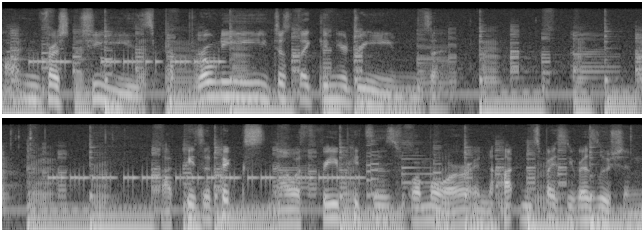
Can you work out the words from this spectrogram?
Hot and fresh cheese, pepperoni, just like in your dreams. Hot pizza picks, now with three pizzas or more in hot and spicy resolution.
